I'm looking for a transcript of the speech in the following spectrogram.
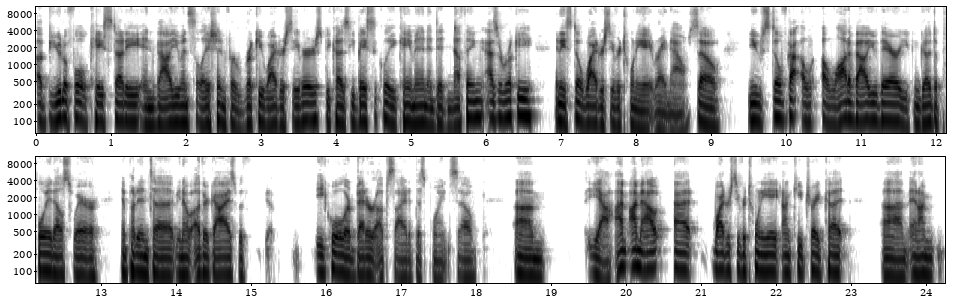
a beautiful case study in value insulation for rookie wide receivers because he basically came in and did nothing as a rookie, and he's still wide receiver 28 right now. So you still got a, a lot of value there. You can go deploy it elsewhere and put it into you know other guys with equal or better upside at this point. So um, yeah, I'm I'm out at wide receiver 28 on keep trade cut, um, and I'm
